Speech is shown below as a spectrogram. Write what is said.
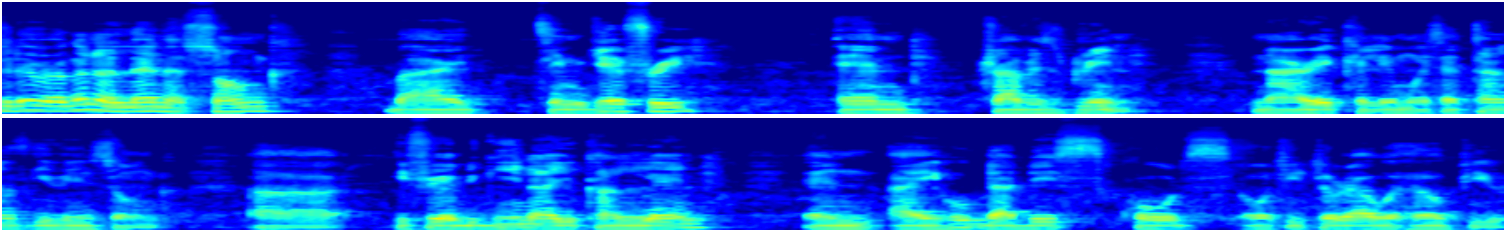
today we're going to learn a song by Tim Godfrey and Travis Green. Nara Ekele Mo. It's a Thanksgiving song. Uh, if you're a beginner, you can learn, and I hope that this course or tutorial will help you.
